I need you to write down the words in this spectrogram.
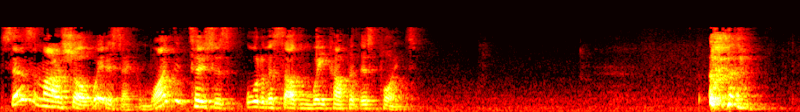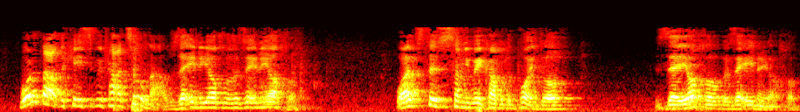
says the Marashal, wait a second, why did Tosfos all of a sudden wake up at this point? what about the case that we've had till now? Zaina Yochel Zaina Yochel? Why does Tosfos suddenly wake up at the point of Zay Yochel Zaina Yochel?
